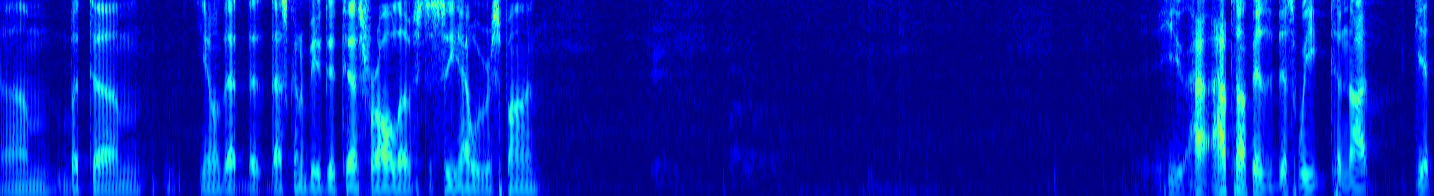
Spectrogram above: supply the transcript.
um, but um, you know that, that that's going to be a good test for all of us to see how we respond. Hugh, how, how tough is it this week to not get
